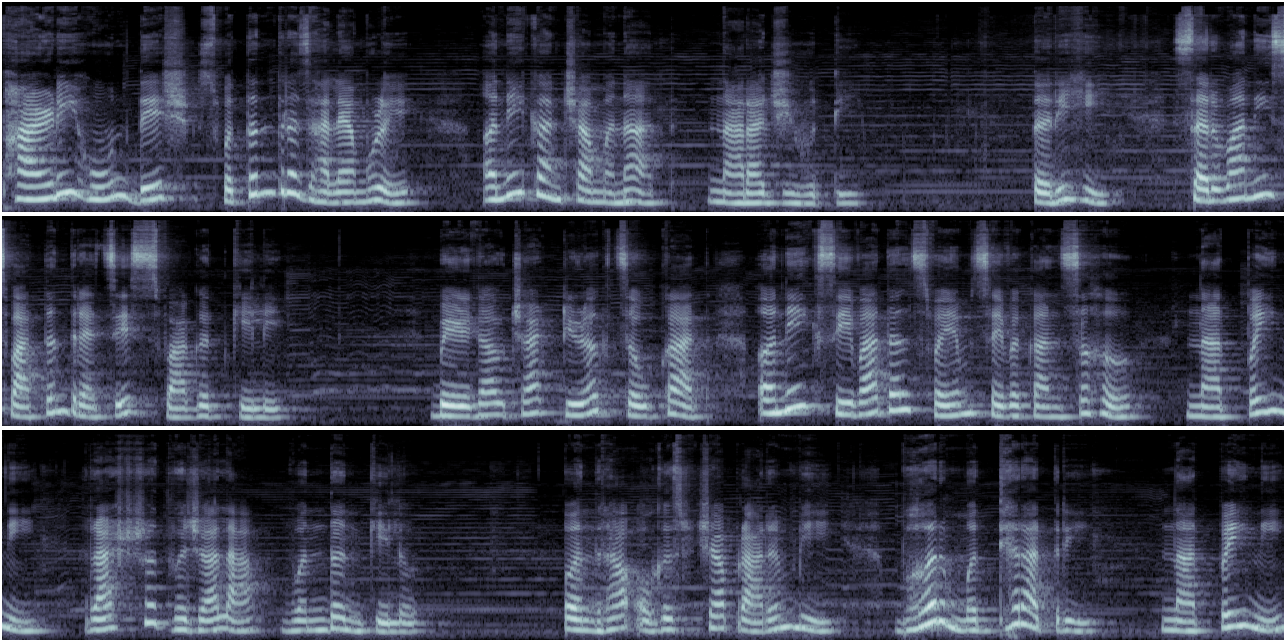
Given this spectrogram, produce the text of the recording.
फाळणी होऊन देश स्वतंत्र झाल्यामुळे अनेकांच्या मनात नाराजी होती. तरीही सर्वांनी स्वातंत्र्याचे स्वागत केले. बेळगावच्या टिळक चौकात अनेक सेवादल स्वयंसेवकांसह नातपईंनी राष्ट्रध्वजाला वंदन केलं. पंधरा ऑगस्टच्या प्रारंभी भर मध्यरात्री नातपईंनी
